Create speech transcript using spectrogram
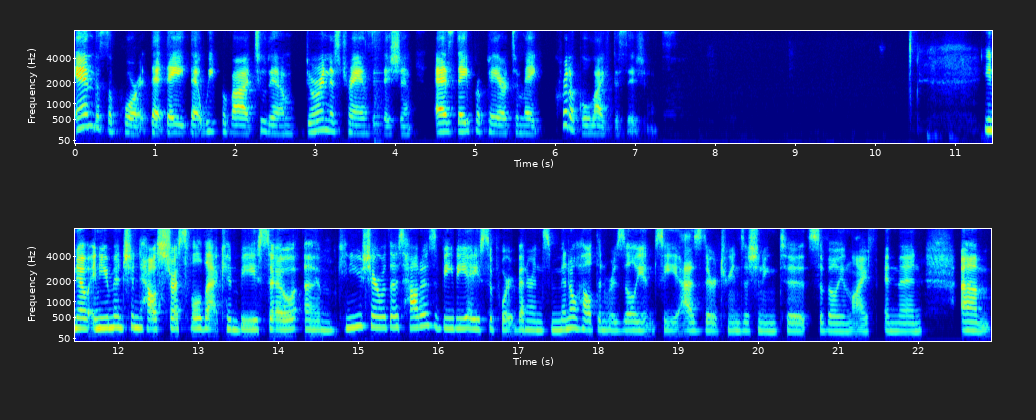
and the support that they that we provide to them during this transition as they prepare to make critical life decisions. You know, and you mentioned how stressful that can be. So, um, can you share with us how does VBA support veterans' mental health and resiliency as they're transitioning to civilian life? And then, um,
